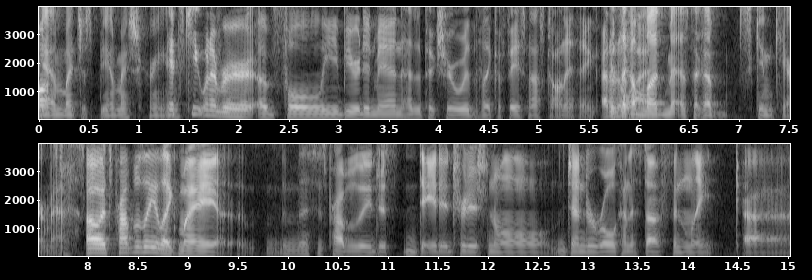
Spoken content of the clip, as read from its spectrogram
but again might just be on my screen. It's cute whenever a fully bearded man has a picture with like a face mask on. I think I don't it's know like why. a mud. Ma- it's like a skincare mask. Oh, it's probably like my. Uh, this is probably just dated traditional gender role kind of stuff and like uh,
